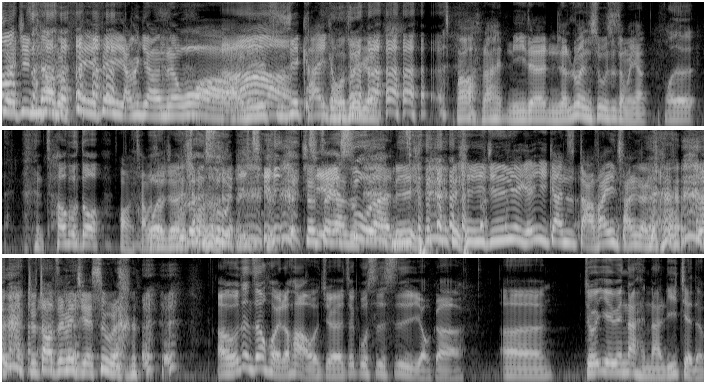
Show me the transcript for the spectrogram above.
最近闹得沸沸扬扬的，哇！啊你直接开口这个，啊，来，你的你的论述是怎么样？我的差不多，哦，差不多就我是论述已经结就这样子束了。你你你已经那个一竿子打翻一船人了，就到这边结束了。啊，我认真回的话，我觉得这故事是有个呃，就叶月娜很难理解的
